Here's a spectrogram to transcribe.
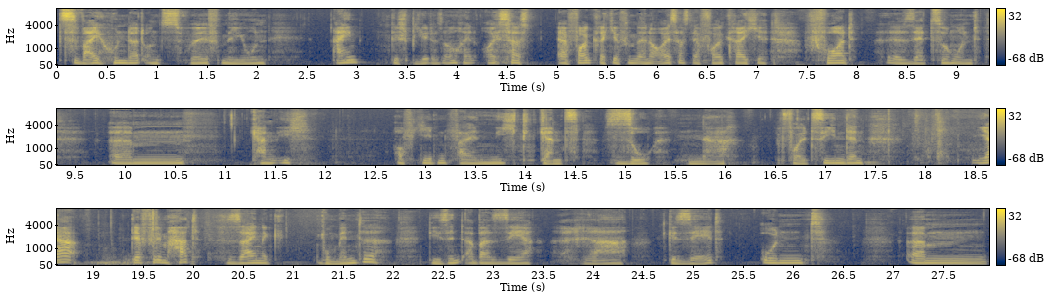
212 Millionen eingespielt. Das ist auch ein äußerst erfolgreicher Film, eine äußerst erfolgreiche Fortsetzung und ähm, kann ich auf jeden Fall nicht ganz so nachvollziehen, denn ja, der Film hat seine Momente, die sind aber sehr rar gesät und ähm,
